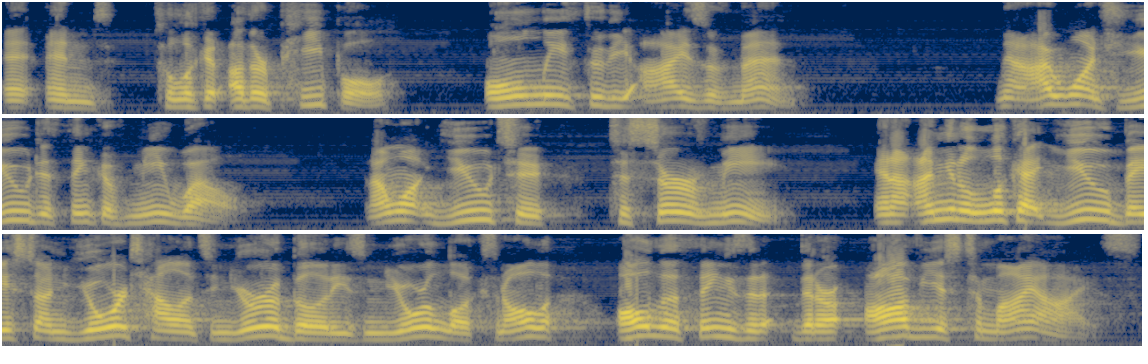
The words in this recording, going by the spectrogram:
and, and to look at other people only through the eyes of men. Now, I want you to think of me well. And I want you to, to serve me. And I'm going to look at you based on your talents and your abilities and your looks and all, all the things that, that are obvious to my eyes.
